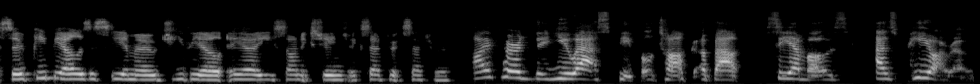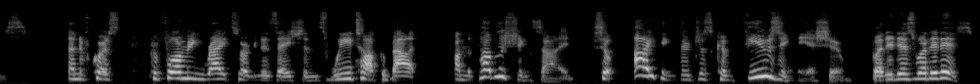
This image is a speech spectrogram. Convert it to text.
So PPL is a CMO, GVL, AIE, Sound Exchange, etc., etc. I've heard the US people talk about CMOs as PROs. And of course, performing rights organizations, we talk about on the publishing side. So I think they're just confusing the issue, but it is what it is.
